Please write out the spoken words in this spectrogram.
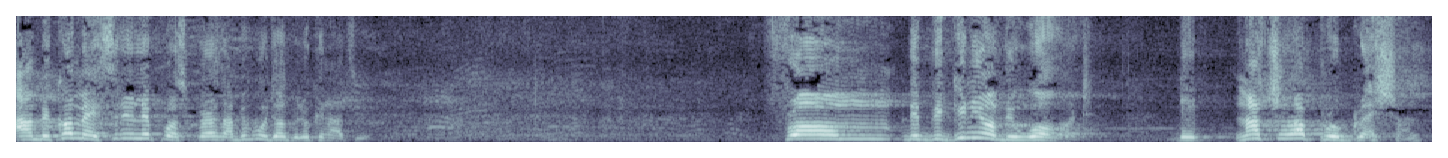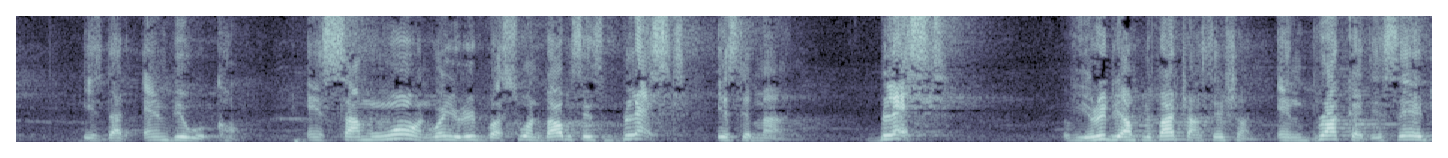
and become extremely prosperous, and people will just be looking at you. From the beginning of the world, the natural progression is that envy will come. In Psalm 1, when you read verse 1, the Bible says, Blessed is the man. Blessed if you read the Amplified Translation, in bracket, it said,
